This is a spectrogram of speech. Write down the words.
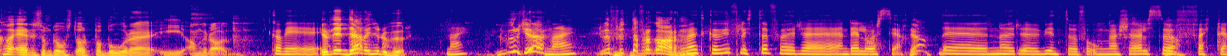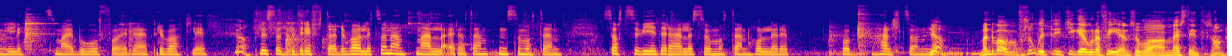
Hva er det som da står på bordet i Angerdalen? Vi Ja, det er der inne du bor. Nei. Du bor ikke der? Nei. Du er flytta fra gården. vet hva, vi flytta for eh, en del år siden. Ja. Det, når jeg begynte å få unger sjøl, så Ja. fikk en litt mer behov for eh, privatliv. Ja. Pluss at bedrifter Det var litt sånn enten-eller. At enten så måtte en satse videre, eller så måtte en holde det på helt sånn Ja. Men det var for så vidt ikke geografien som var mest interessant.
